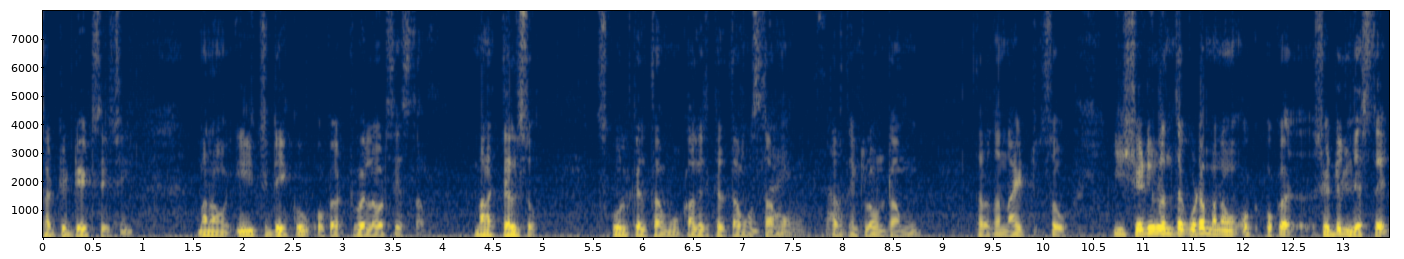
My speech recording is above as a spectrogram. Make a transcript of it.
థర్టీ డేట్స్ వేసి మనం ఈచ్ డేకు ఒక ట్వెల్వ్ అవర్స్ వేస్తాం. మనకు తెలుసు. స్కూల్కి వెళ్తాము కాలేజీకి వెళ్తాము వస్తాము తర్వాత ఇంట్లో ఉంటాము తర్వాత నైట్. సో ఈ షెడ్యూల్ అంతా కూడా మనం ఒక- ఒక షెడ్యూల్ చేస్తే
